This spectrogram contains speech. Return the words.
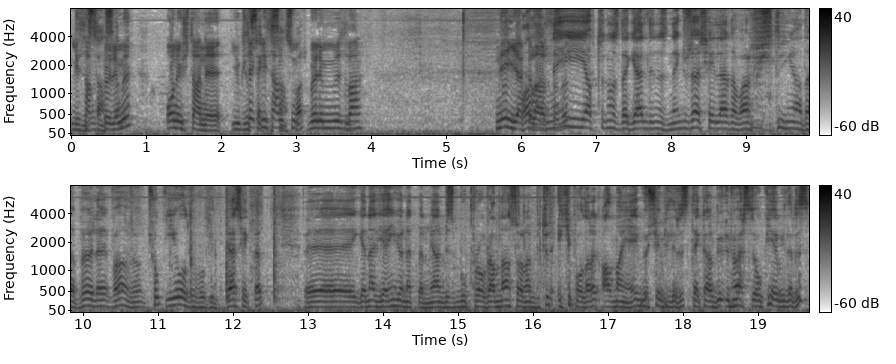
Lisans Lisanslı. bölümü. 13 tane yüksek, Yüksek lisans, lisans var. bölümümüz var. Neyi Vallahi yakalarsanız. ne iyi yaptınız da geldiniz. Ne güzel şeyler de varmış dünyada. Böyle var. Çok iyi oldu bugün gerçekten. Ee, genel yayın yönetmenim. Yani biz bu programdan sonra bütün ekip olarak Almanya'ya göçebiliriz. Tekrar bir üniversite okuyabiliriz.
